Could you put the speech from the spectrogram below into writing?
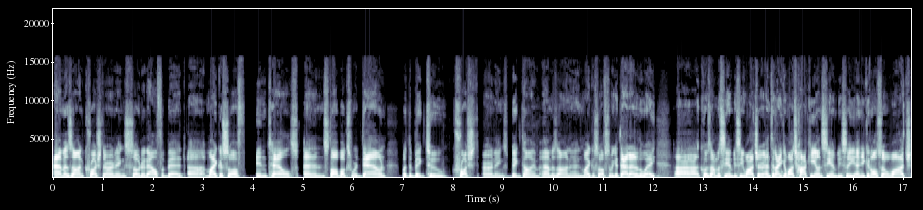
Amazon crushed earnings, so did Alphabet. Uh, Microsoft, Intel, and Starbucks were down, but the big two crushed earnings big time Amazon and Microsoft. So we get that out of the way because uh, I'm a CNBC watcher. And tonight you can watch hockey on CNBC, and you can also watch.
